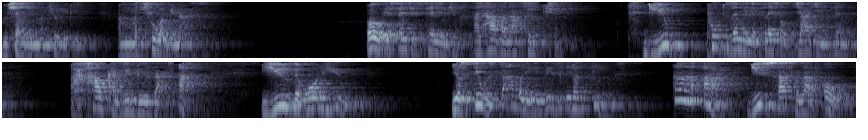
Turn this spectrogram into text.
I'm sharing maturity. I'm mature in us. Oh, a saint is telling you, I have an affliction. Do you put them in a place of judging them? Ah, how can you do that? Ah, you, the whole you, you're still stumbling in these little things. Ah, ah, do you start to laugh? Oh,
